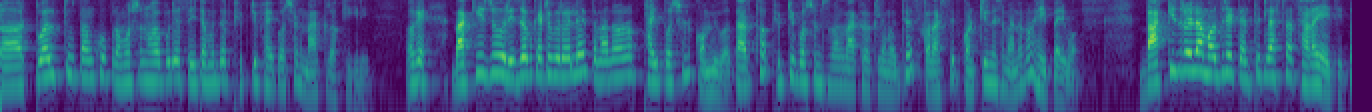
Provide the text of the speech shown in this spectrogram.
12th तुमको प्रमोशन हवा फिफ्टी फाइव परसेंट मार्क रखिकी ଓକେ ବାକି ଯେଉଁ ରିଜର୍ଭ କାଟେଗୋରୀ ରହିଲେ ସେମାନଙ୍କର ଫାଇଭ୍ ପରସେଣ୍ଟ କମିବ ତା ଅର୍ଥ ଫିଫ୍ଟି ପରସେଣ୍ଟ ସେମାନେ ମାର୍କ ରଖିଲେ ମଧ୍ୟ ସ୍କଲାରସିପ୍ କଣ୍ଟିନ୍ୟୁ ସେମାନଙ୍କର ହେଇପାରିବ ବାକି ଯେଉଁ ରହିଲା ମଝିରେ ଟେନ୍ଥ କ୍ଲାସ୍ଟା ଛାଡ଼ା ଯାଇଛି ତ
